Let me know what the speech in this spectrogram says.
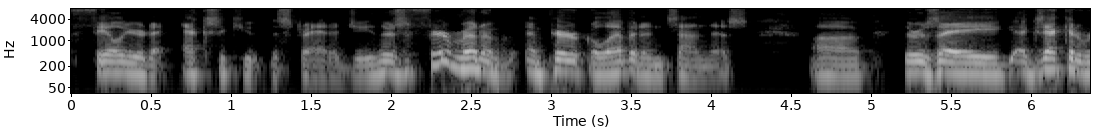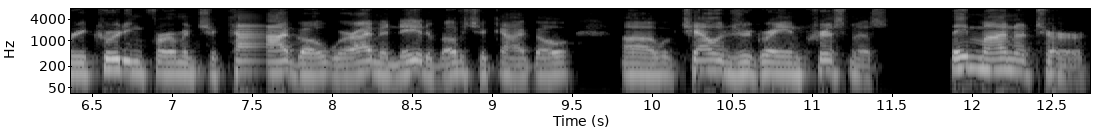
failure to execute the strategy. And there's a fair amount of empirical evidence on this. Uh, there's a executive recruiting firm in Chicago, where I'm a native of Chicago, uh, Challenger Gray and Christmas. They monitor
